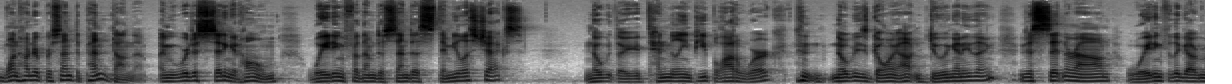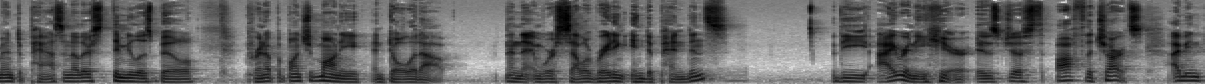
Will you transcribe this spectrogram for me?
100% dependent on them. I mean, we're just sitting at home waiting for them to send us stimulus checks. No, there are 10 million people out of work. Nobody's going out and doing anything. They're just sitting around waiting for the government to pass another stimulus bill, print up a bunch of money, and dole it out. And then we're celebrating independence the irony here is just off the charts. I mean,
